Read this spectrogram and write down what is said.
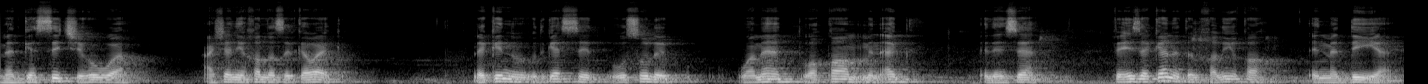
ما تجسدش هو عشان يخلص الكواكب. لكنه اتجسد وصلب ومات وقام من أجل الإنسان. فإذا كانت الخليقة المادية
